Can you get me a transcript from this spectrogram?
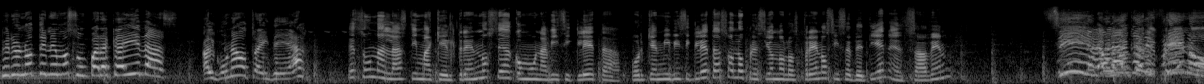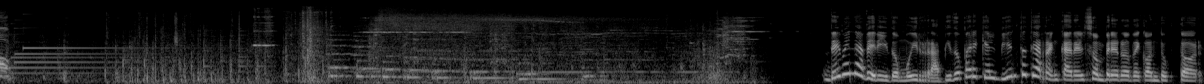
Pero no tenemos un paracaídas. ¿Alguna otra idea? Es una lástima que el tren no sea como una bicicleta, porque en mi bicicleta solo presiono los frenos y se detienen, ¿saben? ¡Sí, la palanca de freno! Deben haber ido muy rápido para que el viento te arrancara el sombrero de conductor.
